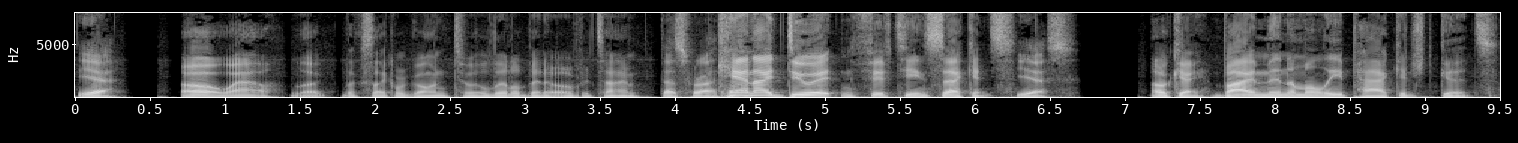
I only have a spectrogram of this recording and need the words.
Yeah, Oh wow! Look, looks like we're going to a little bit of overtime. that's what I Can I do it in fifteen seconds? Yes. Okay, buy minimally packaged goods.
